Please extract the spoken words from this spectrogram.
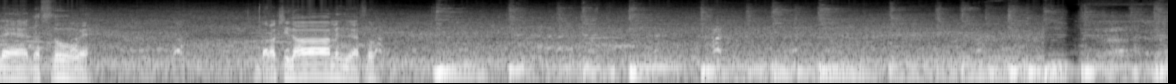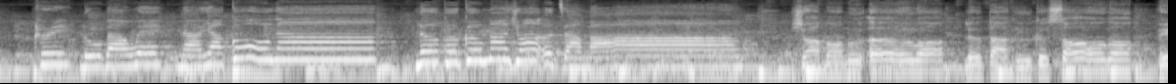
là đợt số rồi đó là xí lo mình là số Kri lu ba we na ya cô ga Lơ bơ ma doa ở tà ma. Doa bỏ mưa ở gò Lơ ta cứ cơ só ဟေ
